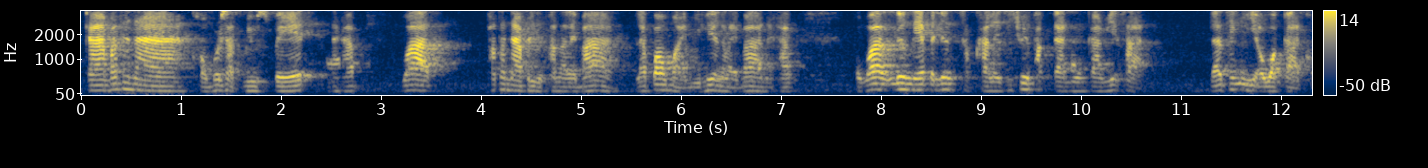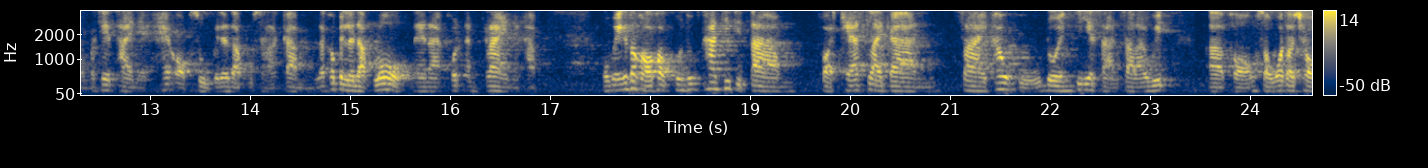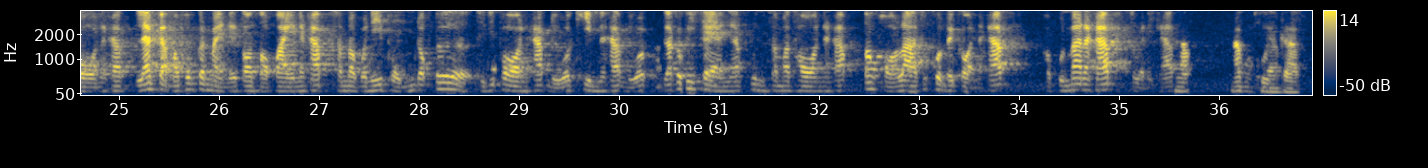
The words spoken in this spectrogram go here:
การพัฒนาของบริษัทมิวสเปซนะครับ ว่าพัฒนาผลิตภัณฑ์อะไรบ้าง และเป้าหมายมีเรื่องอะไรบ้างนะครับ ผมว่าเรื่องนี้เป็นเรื่องสำคัญเลยที่ช่วยผลักดันวงการวิทยาศาสตร์ และเทคโนโลยีอวกาศของประเทศไทยเนี่ยให้ออกสู่เป็นระดับอุตสาหกรรม แล้วก็เป็นระดับโลกในอนาคตอันใกล้นะครับ ผมเองก็ต้องขอขอบคุณทุกท่านที่ติดตามพอดแคสต์รายการทรายเข้าหู โดยนิตยสารสารวิทย์ของ สวทช นะครับ และกลับมาพบกันใหม่ในตอนต่อไปนะครับสำหรับวันนี้ผม ดร สิทธิพร ครับ หรือว่าคิม นะครับ หรือว่า แล้วก็พี่แฟนนะคุณสมทรนะครับ ต้องขอลาทุกคนไปก่อนนะครับ ขอบคุณมากนะครับ สวัสดีครับ ครับ ขอบคุณครับ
